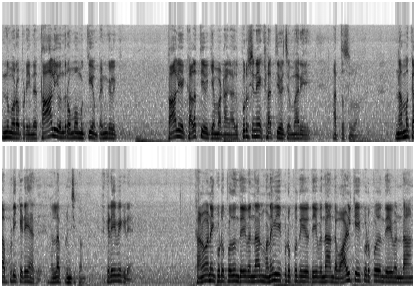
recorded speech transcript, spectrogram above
இந்த முறைப்படி. இந்த தாலி வந்து ரொம்ப முக்கியம் பெண்களுக்கு. தாலியை கலத்தி வைக்க மாட்டாங்க. அது புருஷனே கலத்தி வச்ச மாதிரி அர்த்தம் சொல்லுவாங்க. நமக்கு அப்படி கிடையாது. நல்லா புரிஞ்சுக்கணும் கிடையவே கிடையாது. கணவனை கொடுப்பதும் தெய்வந்தான் மனைவியை கொடுப்பதும் தெய்வந்தான் அந்த வாழ்க்கையை கொடுப்பதும் தெய்வந்தான்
